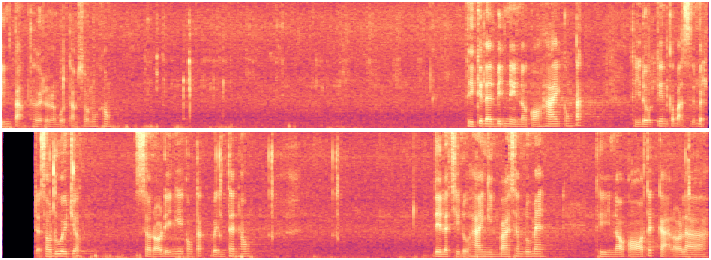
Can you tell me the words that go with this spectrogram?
pin tạm thời đó là 18650 thì cái đèn pin này nó có hai công tắc. Thì đầu tiên các bạn sẽ bật ở sau đuôi trước, sau đó đến cái công tắc bên thân hông. Đây là chế độ 2300 lumen. Thì nó có tất cả đó là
